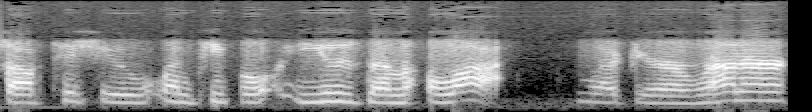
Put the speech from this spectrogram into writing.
soft tissue when people use them a lot. If you're a runner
